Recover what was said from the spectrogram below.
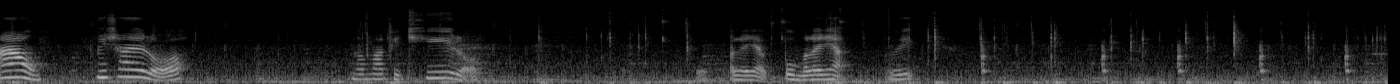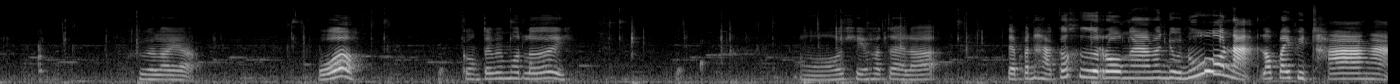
อ้าว ไม่ใช่เหรอ เรามาผิดที่เหรอโอ้อะไรเนี่ย ปุ่มอะไรเนี่ย เฮ้ยคืออะไรอะ โอ้กล่องเต็มไปหมดเลย อ๋อโอเคเข้าใจละ แต่ปัญหาก็คือโรงงานมันอยู่นู่นอะเราไปผิดทางอะ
